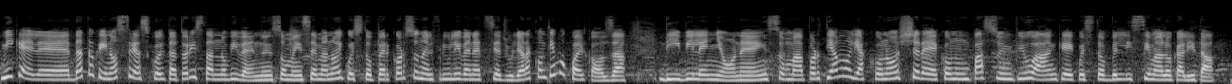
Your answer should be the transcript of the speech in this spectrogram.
Michele, dato che i nostri ascoltatori stanno vivendo, insomma, insieme a noi questo percorso nel Friuli Venezia Giulia, raccontiamo qualcosa di Vilegnone, insomma, portiamoli a conoscere con un passo in più anche questa bellissima località.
